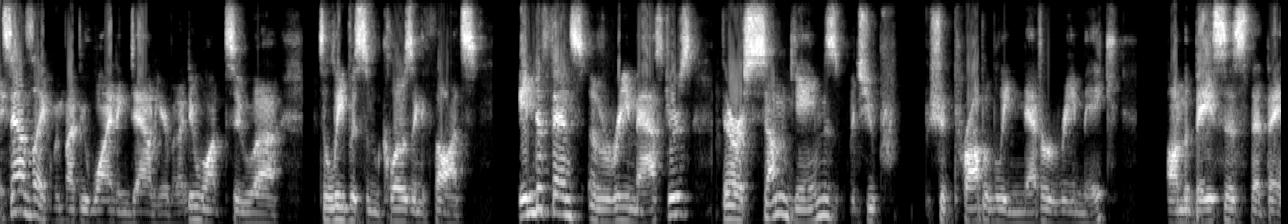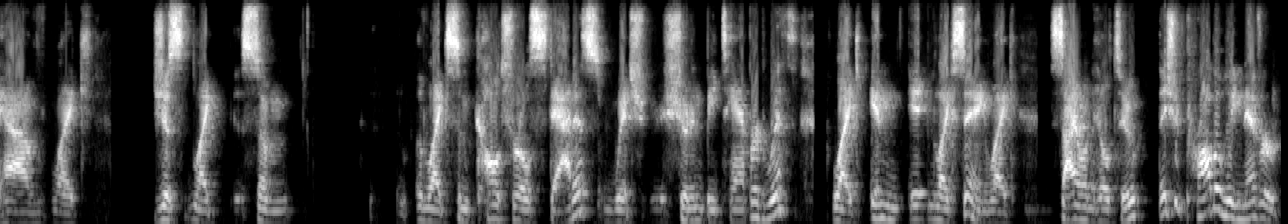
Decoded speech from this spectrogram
it sounds like we might be winding down here, but I do want to uh, to leave with some closing thoughts. In defense of remasters, there are some games which you pr- should probably never remake on the basis that they have like just like some like some cultural status which shouldn't be tampered with like in it like saying like Silent Hill 2, they should probably never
